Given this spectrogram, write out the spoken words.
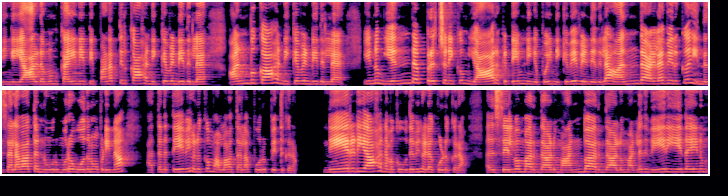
நீங்கள் யாரிடமும் கை நீட்டி பணத்திற்காக நிற்க வேண்டியதில்லை அன்புக்காக நிற்க வேண்டியதில்லை. இன்னும் எந்த பிரச்சனைக்கும் யாருக்கிட்டேயும் நீங்கள் போய் நிற்கவே வேண்டியதில்லை. அந்த அளவிற்கு இந்த செலவாத்தை நூறு முறை ஓதணும் அப்படின்னா அத்தனை தேவைகளுக்கும் அல்லாஹாலா பொறுப்பேற்றுக்கிறான் நேரடியாக நமக்கு உதவிகளை கொடுக்குறான். அது செல்வமாக இருந்தாலும் அன்பாக இருந்தாலும் அல்லது வேறு ஏதேனும்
